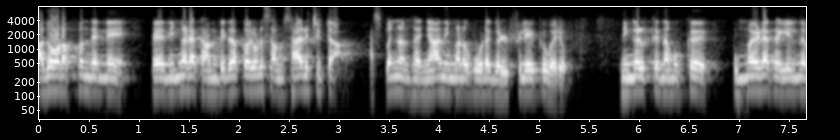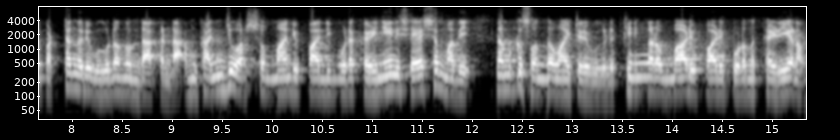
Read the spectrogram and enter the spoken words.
അതോടൊപ്പം തന്നെ നിങ്ങളുടെ കമ്പനി അവരോട് സംസാരിച്ചിട്ടാ. ഹസ്ബൻഡ് ഞാൻ നിങ്ങളുടെ കൂടെ ഗൾഫിലേക്ക് വരും. നിങ്ങൾക്ക് നമുക്ക് ഉമ്മയുടെ കയ്യിൽ നിന്ന് പെട്ടെന്നൊരു വീടൊന്നും ഉണ്ടാക്കണ്ട. നമുക്ക് അഞ്ചു വർഷം ഉമ്മാന്റെ ഉപ്പാന്റെയും കൂടെ കഴിഞ്ഞതിന് ശേഷം മതി നമുക്ക് സ്വന്തമായിട്ടൊരു വീട്. നിങ്ങളുടെ ഉമ്മാടി ഉപ്പാടി കൂടെ ഒന്ന് കഴിയണം.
